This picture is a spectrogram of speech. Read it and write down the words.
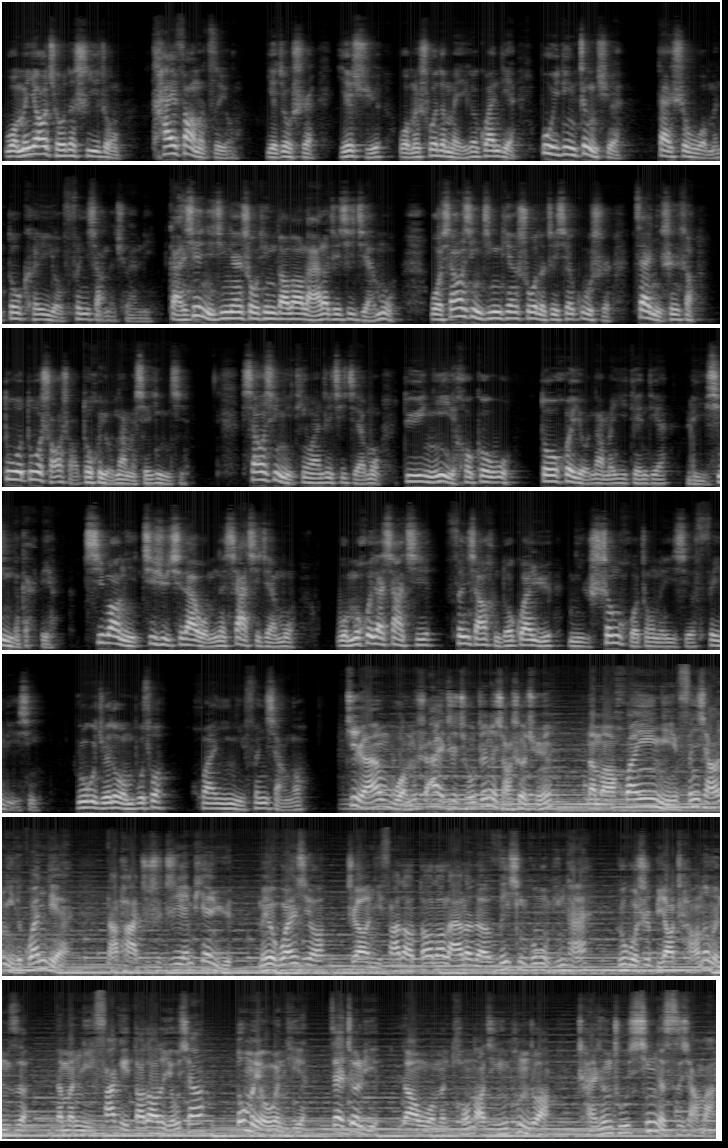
我们要求的是一种开放的自由，也就是也许我们说的每一个观点不一定正确。但是我们都可以有分享的权利。感谢你今天收听《叨叨来了》这期节目。我相信今天说的这些故事，在你身上多多少少都会有那么些印记。相信你听完这期节目，对于你以后购物都会有那么一点点理性的改变。希望你继续期待我们的下期节目，我们会在下期分享很多关于你生活中的一些非理性。如果觉得我们不错，欢迎你分享哦。既然我们是爱智求真的小社群，那么欢迎你分享你的观点，哪怕只是只言片语，没有关系哦。只要你发到叨叨来了的微信公共平台，如果是比较长的文字，那么你发给叨叨的邮箱都没有问题。在这里，让我们头脑进行碰撞，产生出新的思想吧。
